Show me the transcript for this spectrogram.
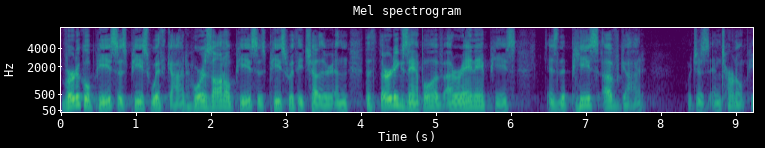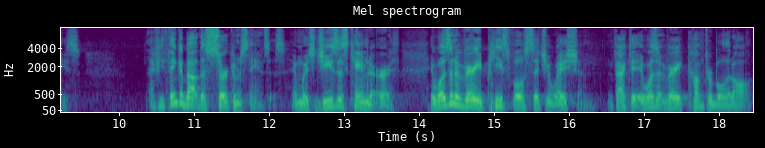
Vertical peace is peace with God. Horizontal peace is peace with each other. And the third example of eirene peace is the peace of God, which is internal peace. If you think about the circumstances in which Jesus came to earth, it wasn't a very peaceful situation. In fact, it wasn't very comfortable at all.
